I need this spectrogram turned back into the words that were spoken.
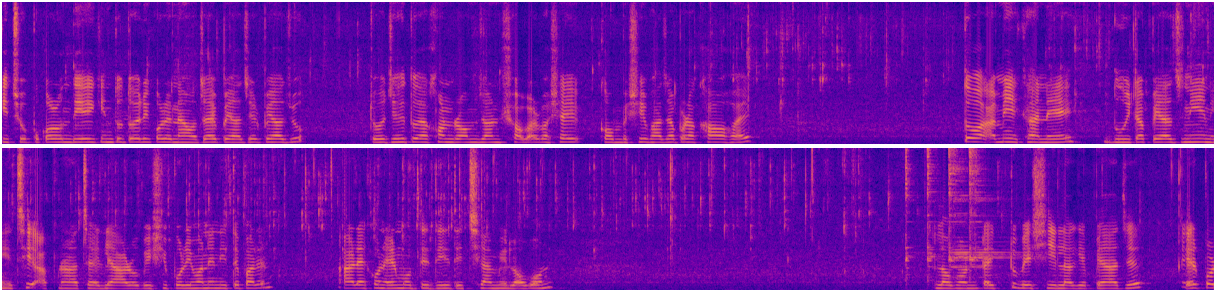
কিছু উপকরণ দিয়েই কিন্তু তৈরি করে নেওয়া যায় পেঁয়াজের পেঁয়াজু। তো যেহেতু এখন রমজান, সবার বাসায় কম বেশি ভাজা পোড়া খাওয়া হয়। তো আমি এখানে দুইটা পেঁয়াজ নিয়ে নিয়েছি, আপনারা চাইলে আরও বেশি পরিমাণে নিতে পারেন। আর এখন এর মধ্যে দিয়ে দিচ্ছি আমি লবণ। লবণটা একটু বেশি লাগে পেঁয়াজে। এরপর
